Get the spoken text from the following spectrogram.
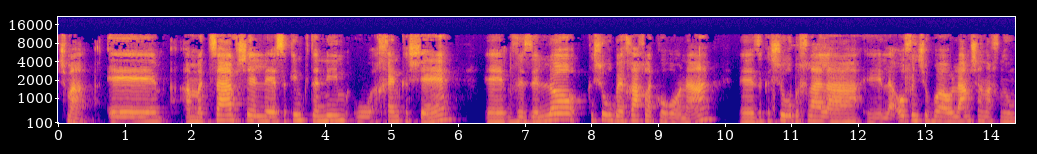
תשמע, המצב של עסקים קטנים הוא אכן קשה, וזה לא קשור בהכרח לקורונה, זה קשור בכלל לאופן שבו העולם שאנחנו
